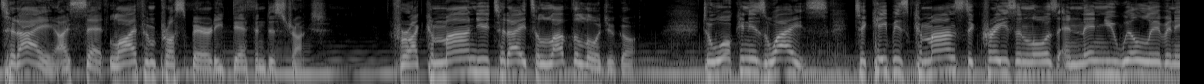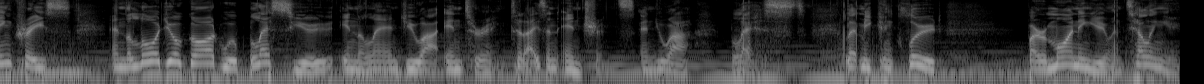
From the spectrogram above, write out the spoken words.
today I set life and prosperity, death and destruction. For I command you today to love the Lord your God, to walk in his ways, to keep his commands, decrees, and laws, and then you will live and increase. And the Lord your God will bless you in the land you are entering. Today's an entrance, and you are blessed. Let me conclude by reminding you and telling you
